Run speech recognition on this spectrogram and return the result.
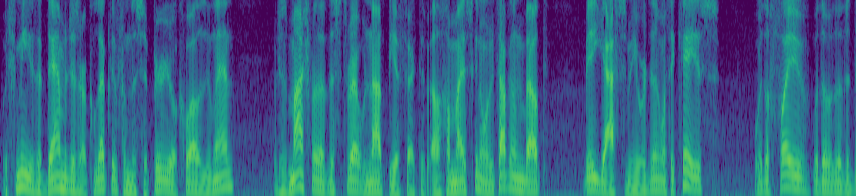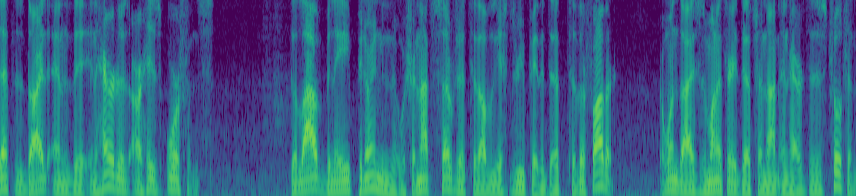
which means that damages are collected from the superior quality land, which is mashma that this threat would not be effective. El when we're talking about Bey Yasmi, we're dealing with a case where the slave, where the, the debt died, and the inheritors are his orphans. The lav b'nei pinoinin, which are not subject to the obligation to repay the debt to their father. When one dies, his monetary debts are not inherited to his children.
